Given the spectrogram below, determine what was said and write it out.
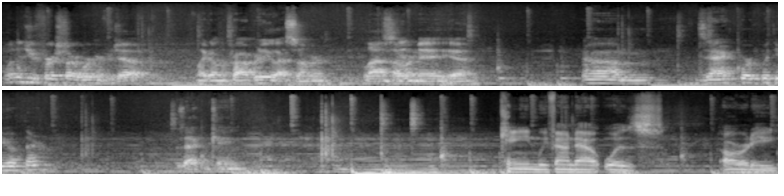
When did you first start working for Jeff? Like on the property last summer. Last summer? In May, yeah. Um, Zach worked with you up there? Zach and Kane. Kane, we found out, was already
